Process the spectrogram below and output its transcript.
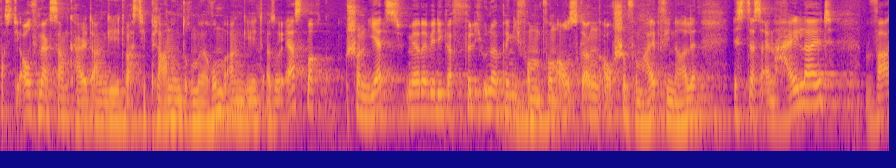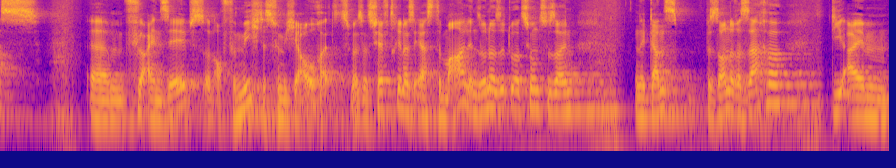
was die Aufmerksamkeit angeht, was die Planung drumherum angeht. Also erstmal schon jetzt, mehr oder weniger völlig unabhängig vom, vom Ausgang, auch schon vom Halbfinale, ist das ein Highlight, was ähm, für einen selbst und auch für mich, das ist für mich ja auch als, als Cheftrainer das erste Mal in so einer Situation zu sein, eine ganz besondere Sache, die einem,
